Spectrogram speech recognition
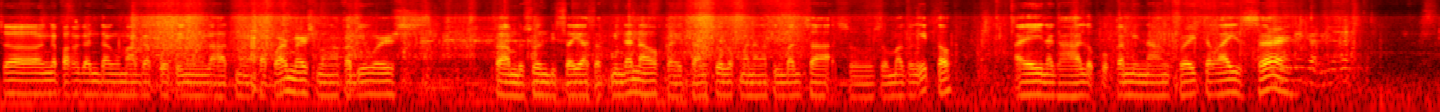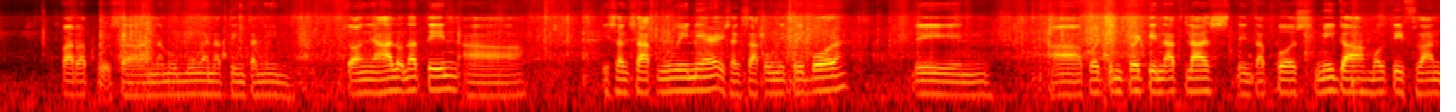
Isang napakagandang umaga po sa inyong lahat mga ka-farmers, mga ka-viewers from Luzon, Visayas at Mindanao kahit saan sulok man ang ating bansa. So sa umagang ito ay naghahalo po kami ng fertilizer para po sa namumunga nating tanim. So ang nahalo natin ah isang sakong winner, isang sakong Nitribor, then ah 1413 Atlas, then tapos Mega Multi-Plant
